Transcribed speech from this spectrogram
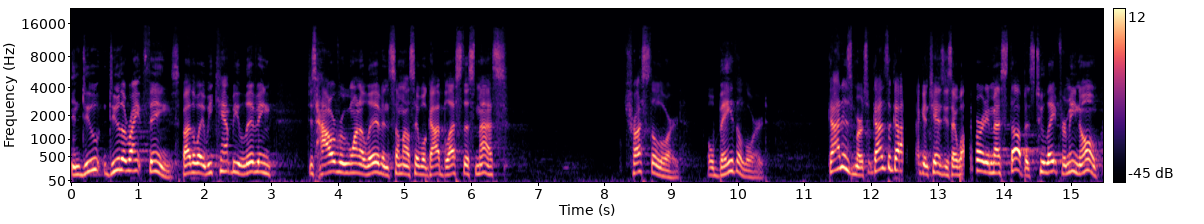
and do, do the right things. By the way, we can't be living just however we want to live, and will say, Well, God bless this mess. Trust the Lord, obey the Lord. God is merciful. God's the God of second chance. You say, Well, I've already messed up. It's too late for me. No.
